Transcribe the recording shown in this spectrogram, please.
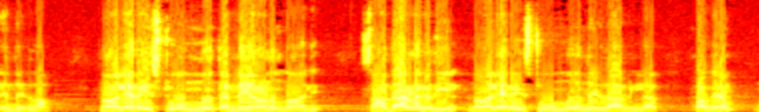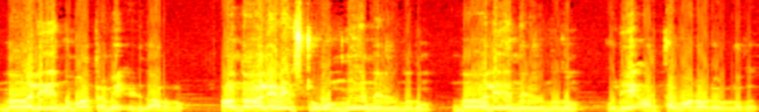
എന്ന് എഴുതാം. നാല് റേസ് ടു ഒന്ന് തന്നെയാണ് നാല്. സാധാരണഗതിയിൽ നാല് റേസ് ടു ഒന്ന് എന്ന് എഴുതാറില്ല. പകരം നാല് എന്ന് മാത്രമേ എഴുതാറുള്ളൂ. ആ നാല് റേസ് ടു ഒന്ന് എന്ന് എഴുതുന്നതും നാല് എന്ന് എഴുതുന്നതും ഒരേ അർത്ഥമാണ് അവിടെ ഉള്ളത്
